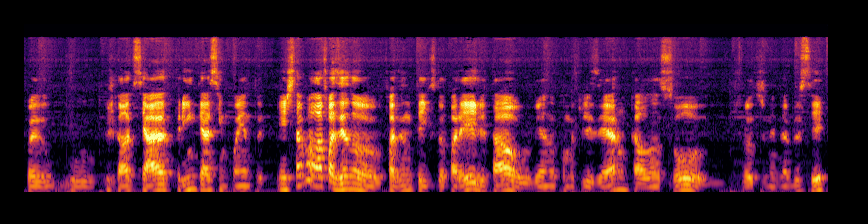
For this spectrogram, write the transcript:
foi o, os Galaxy A30 e A50. E a gente estava lá fazendo, fazendo takes do aparelho e tal, vendo como é que eles eram, que ela lançou outros na MWC.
